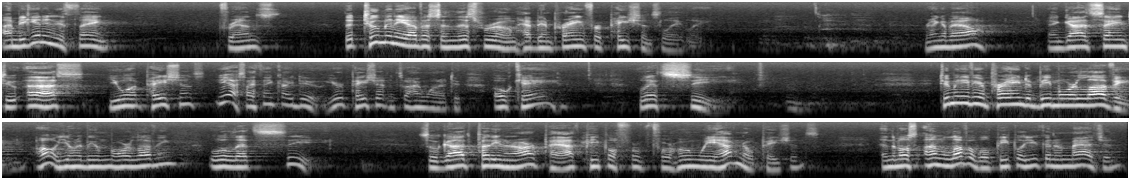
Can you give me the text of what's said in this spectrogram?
I'm beginning to think, friends, that too many of us in this room have been praying for patience lately. Ring a bell? And God's saying to us, You want patience? Yes, I think I do. You're patient, and so I want it to. Okay, let's see. Too many of you are praying to be more loving. Oh, you want to be more loving? Well, let's see. So God's putting in our path people for, for whom we have no patience and the most unlovable people you can imagine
